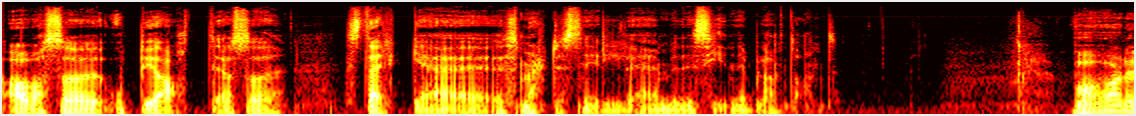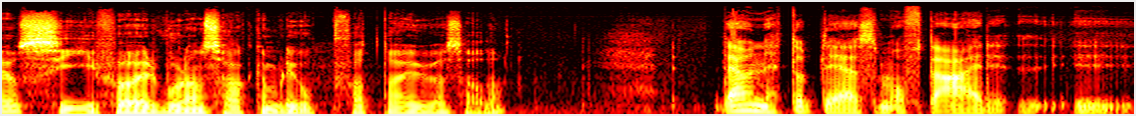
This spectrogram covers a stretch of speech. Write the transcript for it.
av altså opiater, altså sterke smertesnille medisiner, blant annet. Hva har det å si for hvordan saken blir oppfatta i USA, da? Det er jo nettopp det som ofte er uh,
